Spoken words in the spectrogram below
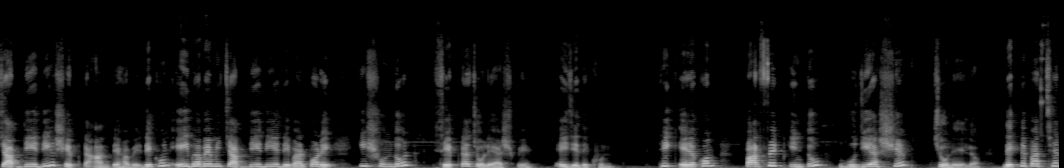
চাপ দিয়ে দিয়ে শেপটা আনতে হবে। দেখুন, এইভাবে আমি চাপ দিয়ে দিয়ে দেবার পরে কি সুন্দর শেপটা চলে আসবে। এই যে দেখুন, ঠিক এরকম পারফেক্ট কিন্তু গুজিয়ার শেপ চলে এলো। দেখতে পাচ্ছেন?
